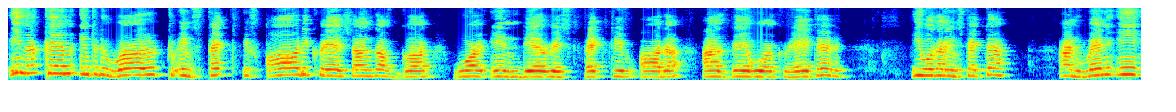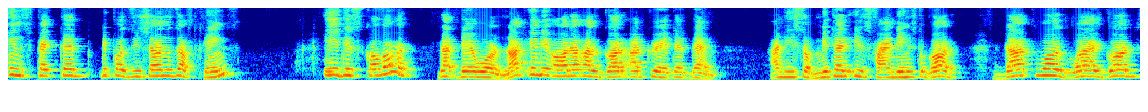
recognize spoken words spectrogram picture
Enoch came into the world to inspect if all the creations of God were in their respective order as they were created. He was an inspector, and when he inspected the positions of things, he discovered that they were not in the order as God had created them, and he submitted his findings to God. That was why God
